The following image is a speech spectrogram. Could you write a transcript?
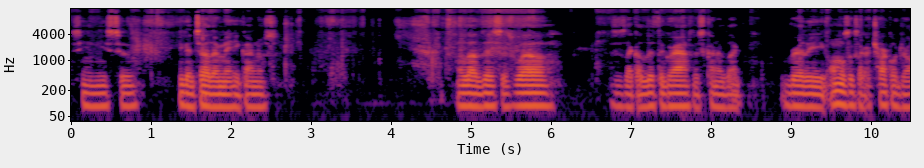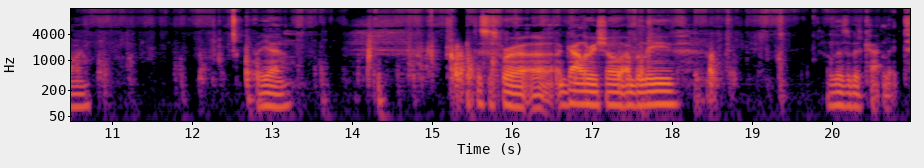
seeing these two. You can tell they're Mexicanos. I love this as well. This is like a lithograph. It's kind of like really, almost looks like a charcoal drawing. But yeah, this is for a, a gallery show, I believe. Elizabeth Catlett.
